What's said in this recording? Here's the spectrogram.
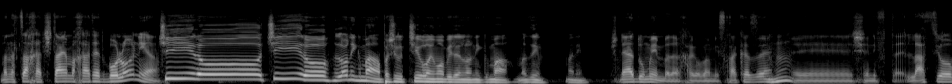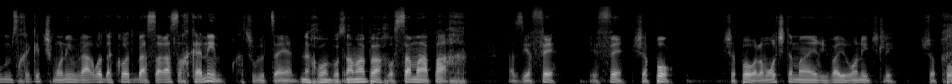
מנצחת 2-1 את בולוניה. צ'ירו, צ'ירו, לא נגמר, פשוט צ'ירו אימובילה לא נגמר. מדהים, מדהים. שני אדומים, בדרך אגב, במשחק הזה. מהמם. אה, שנפת... לאציו משחקת 84 דקות בעשרה שחקנים, חשוב לציין. נכון, ועושה מהפך. ועושה מהפך. אז יפה, יפה, שאפו. שאפו, למרות שאתם היריבה העירונית שלי. שאפו,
